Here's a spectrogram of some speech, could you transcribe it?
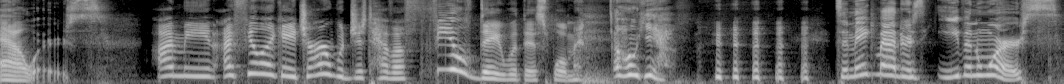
hours. I mean, I feel like HR would just have a field day with this woman. Oh, yeah. to make matters even worse,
